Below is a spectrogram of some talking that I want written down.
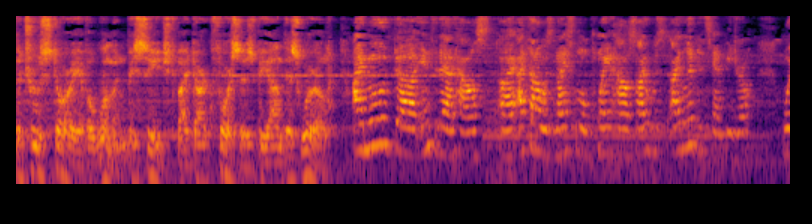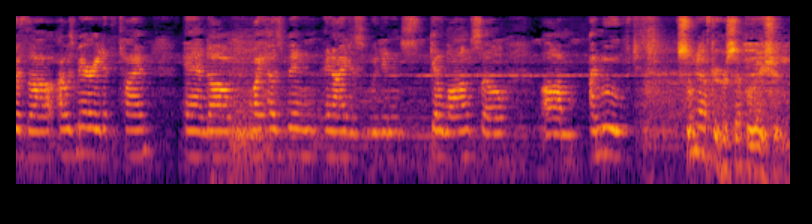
The true story of a woman besieged by dark forces beyond this world. I moved uh, into that house. I, I thought it was a nice little quaint house. I was I lived in San Pedro with uh, I was married at the time, and um, my husband and I just we didn't get along, so um, I moved. Soon after her separation,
